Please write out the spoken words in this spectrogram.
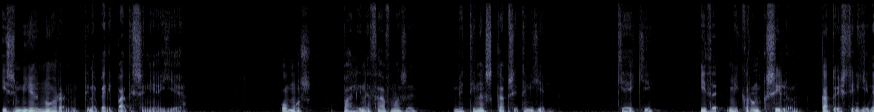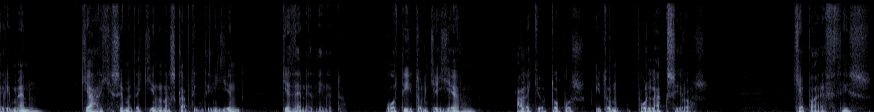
εις μίαν ώραν την επεριπάτησε η Αγία. Όμως πάλι να θαύμαζε με τι να σκάψει την γη. Και εκεί είδε μικρών ξύλων κάτω εις την γη ερημένων και άρχισε με τα εκείνο να σκάπτει την γη και δεν εδίνετο. Ότι ήταν και γέρον, αλλά και ο τόπος ήταν πολλά ξηρός. Και παρευθύς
